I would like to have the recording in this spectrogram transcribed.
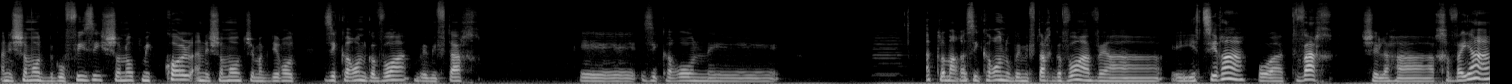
הנשמות בגוף פיזי שונות מכל הנשמות שמגדירות זיכרון גבוה במפתח אה, זיכרון, אה, כלומר הזיכרון הוא במפתח גבוה והיצירה או הטווח של החוויה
